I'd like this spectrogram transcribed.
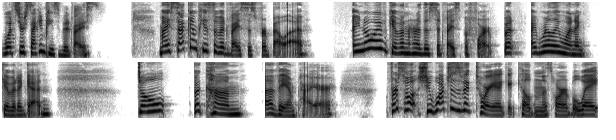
What's your second piece of advice? My second piece of advice is for Bella. I know I've given her this advice before, but I really want to give it again. Don't become a vampire. First of all, she watches Victoria get killed in this horrible way,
